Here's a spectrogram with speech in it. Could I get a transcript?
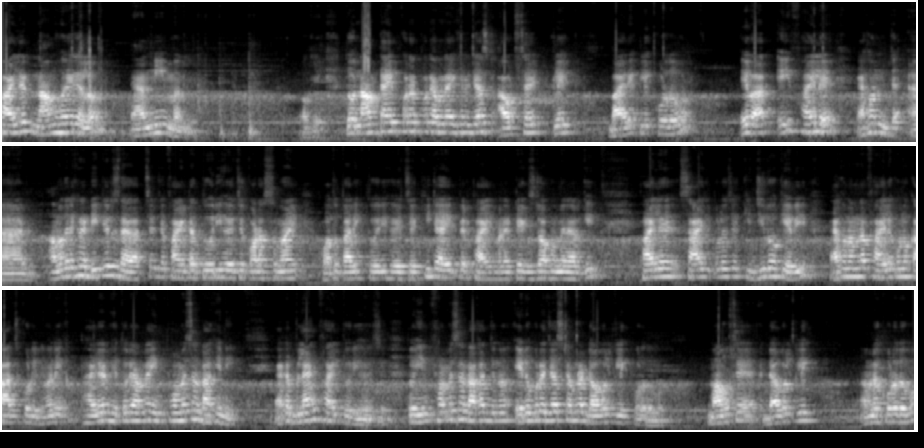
ফাইলের নাম হয়ে গেল অ্যানিম্যাল ওকে তো নাম টাইপ করার পরে আমরা এখানে জাস্ট আউটসাইড ক্লিক বাইরে ক্লিক করে দেবো। এবার এই ফাইলে এখন আমাদের এখানে ডিটেলস দেখাচ্ছে যে ফাইলটা তৈরি হয়েছে করার সময়, কত তারিখ তৈরি হয়েছে, কী টাইপের ফাইল মানে টেক্সট ডকুমেন্ট আর কি। ফাইলের সাইজ বলেছে কি জিরো কেবি এখন আমরা ফাইলে কোনো কাজ করিনি। মানে ফাইলের ভেতরে আমরা ইনফরমেশন রাখিনি। একটা ব্ল্যাঙ্ক ফাইল তৈরি হয়েছে। তো ইনফরমেশন রাখার জন্য এর উপরে জাস্ট আমরা ডবল ক্লিক করে দেবো। মাউসে ডাবল ক্লিক আমরা করে দেবো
